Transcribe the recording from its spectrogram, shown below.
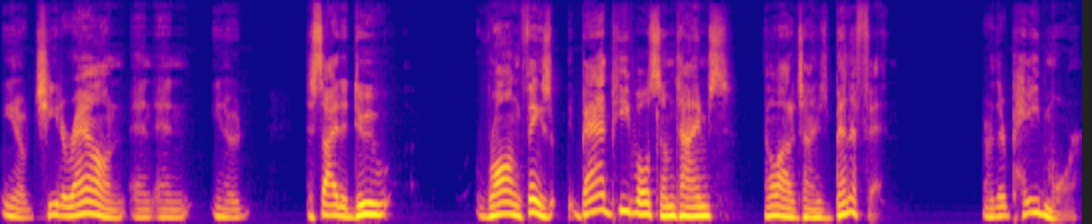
you know cheat around and and you know decide to do wrong things, bad people sometimes and a lot of times benefit or they're paid more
